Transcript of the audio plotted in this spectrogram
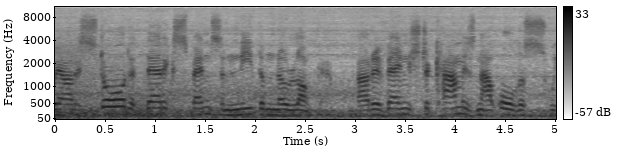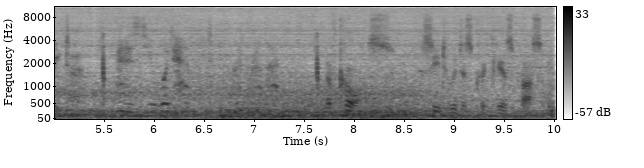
We are restored at their expense and need them no longer. Our revenge to come is now all the sweeter. As you would have. Of course. See to it as quickly as possible.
